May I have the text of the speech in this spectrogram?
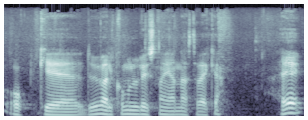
Och eh, du är välkommen att lyssna igen nästa vecka. Hej!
